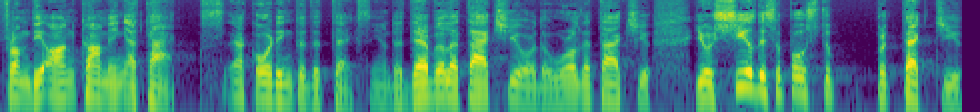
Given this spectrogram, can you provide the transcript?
from the oncoming attacks, according to the text. You know, the devil attacks you or the world attacks you. Your shield is supposed to protect you,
